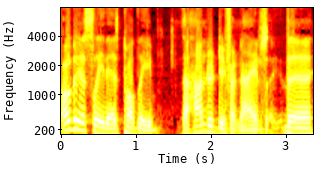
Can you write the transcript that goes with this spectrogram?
obviously there's probably a hundred different names. The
